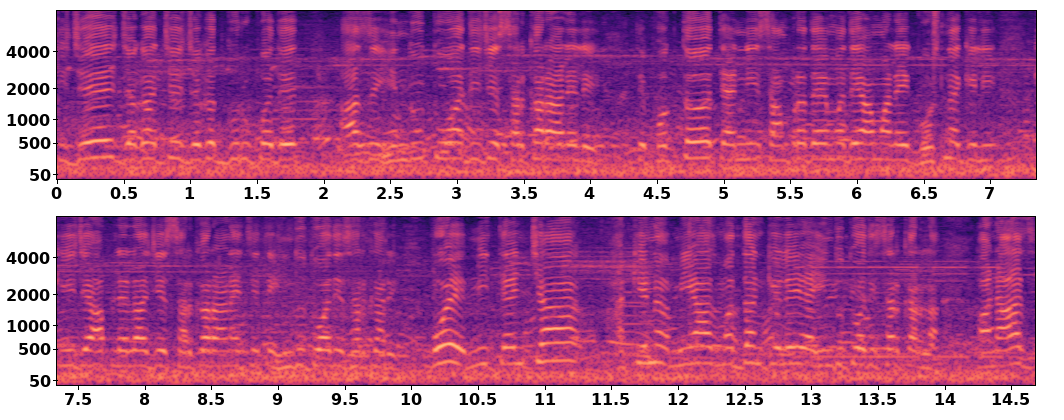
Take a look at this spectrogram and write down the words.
की जे जगाचे जगद्गुरुपद आहेत आज हिंदुत्ववादी जे सरकार आलेले ते फक्त त्यांनी संप्रदायामध्ये आम्हाला एक घोषणा केली की जे आपल्याला जे सरकार आणायचे ते हिंदुत्ववादी सरकार आहे. होय मी त्यांच्या हाकेनं मी आज मतदान केले या हिंदुत्ववादी सरकारला. आणि आज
